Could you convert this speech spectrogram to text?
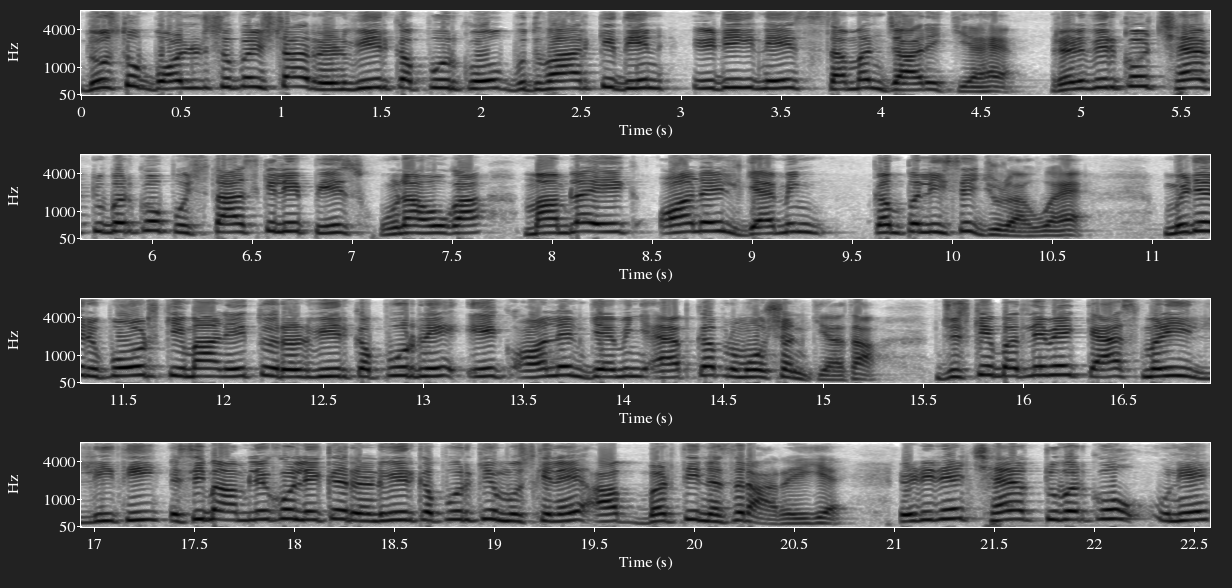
दोस्तों, बॉलीवुड सुपरस्टार रणवीर कपूर को बुधवार के दिन ईडी ने समन जारी किया है। रणवीर को 6 अक्टूबर को पूछताछ के लिए पेश होना होगा। मामला एक ऑनलाइन गेमिंग कंपनी से जुड़ा हुआ है। मीडिया रिपोर्ट्स की माने तो रणवीर कपूर ने एक ऑनलाइन गेमिंग ऐप का प्रमोशन किया था, जिसके बदले में कैश मनी ली थी। इसी मामले को लेकर रणवीर कपूर की मुश्किलें अब बढ़ती नज़र आ रही है। ईडी ने 6 अक्टूबर को उन्हें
